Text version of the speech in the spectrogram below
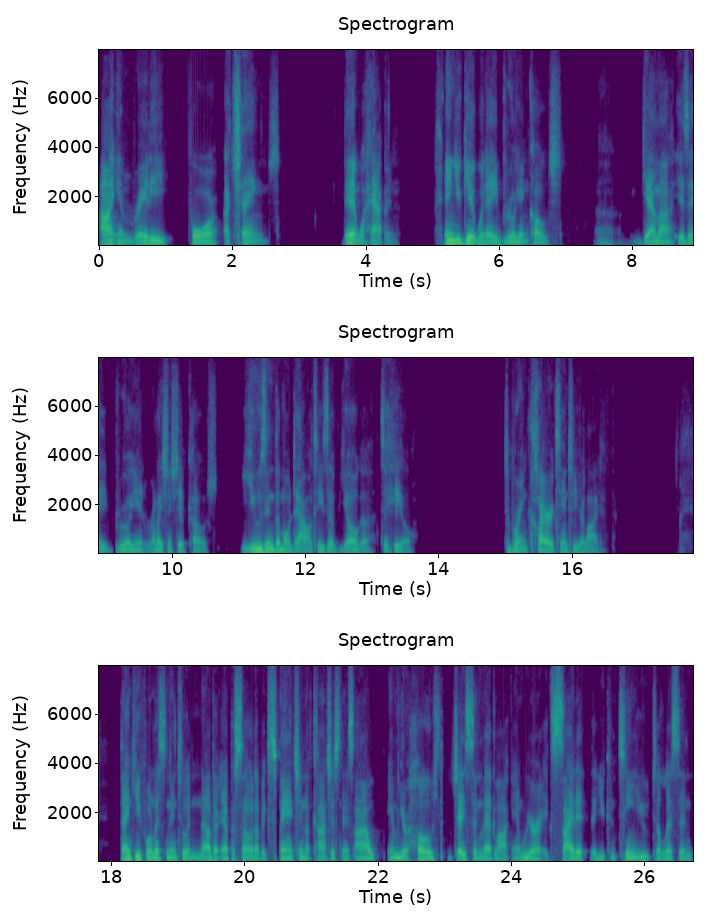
I am ready for a change then it will happen. And you get with a brilliant coach. Uh, Gemma is a brilliant relationship coach using the modalities of yoga to heal, to bring clarity into your life. Thank you for listening to another episode of Expansion of Consciousness. I am your host, Jason Medlock, and we are excited that you continue to listen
